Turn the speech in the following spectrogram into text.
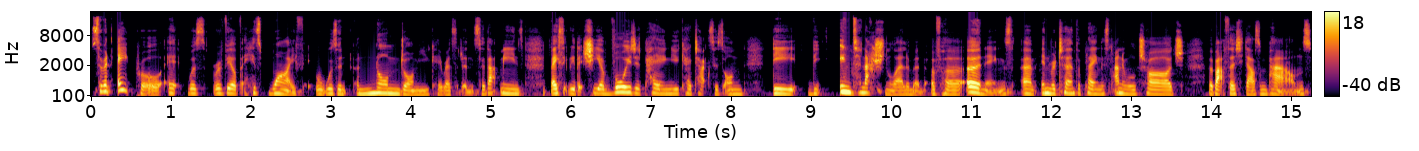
So in April, it was revealed that his wife was a, a non dom UK resident. So that means basically that she avoided paying UK taxes on the, the international element of her earnings um, in return for paying this annual charge of about £30,000,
